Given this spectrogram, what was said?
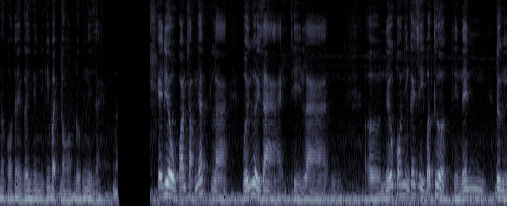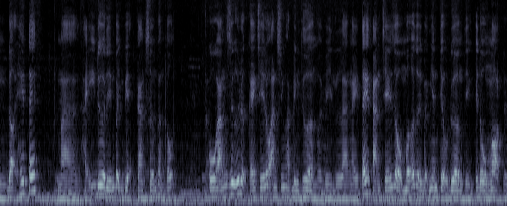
nó có thể gây nên những cái bệnh đó đối với người già. Cái điều quan trọng nhất là với người già ấy, thì là uh, nếu có những cái gì bất thường thì nên đừng đợi hết tết mà hãy đưa đến bệnh viện càng sớm càng tốt cố gắng giữ được cái chế độ ăn sinh hoạt bình thường bởi vì là ngày Tết hạn chế dầu mỡ rồi bệnh nhân tiểu đường thì cái đồ ngọt được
